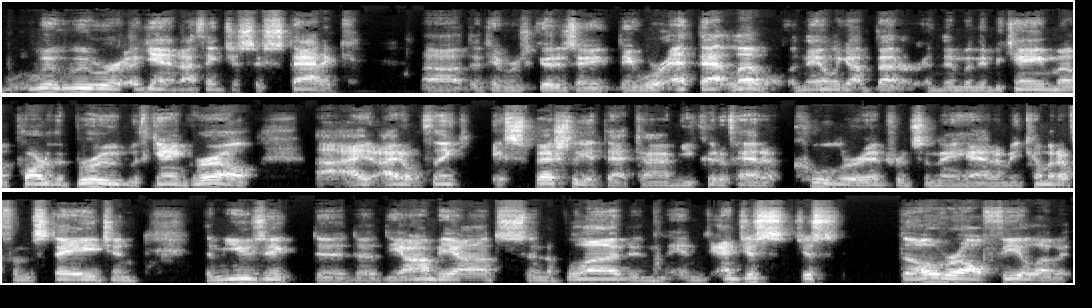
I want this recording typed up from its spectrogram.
we, we were again, I think, just ecstatic uh, that they were as good as they they were at that level, and they only got better. And then when they became uh, part of the Brood with Gangrel, I I don't think, especially at that time, you could have had a cooler entrance than they had. I mean, coming up from the stage and the music, the the the ambiance, and the blood, and and and just just the overall feel of it.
